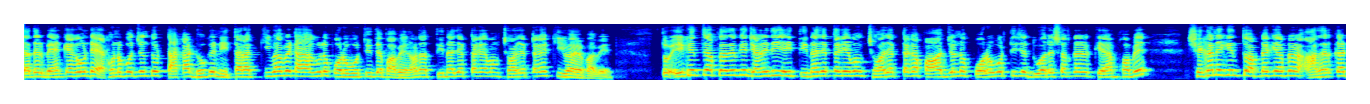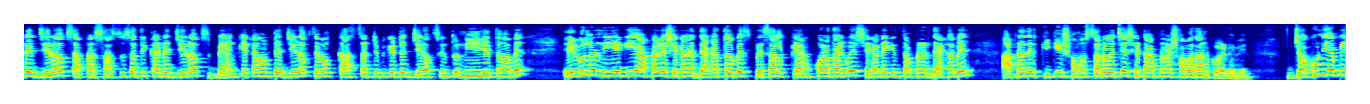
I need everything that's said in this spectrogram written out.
যাদের ব্যাঙ্ক অ্যাকাউন্টে এখনও পর্যন্ত টাকা ঢোকেনি, তারা কীভাবে টাকাগুলো পরবর্তীতে পাবেন? অর্থাৎ তিন হাজার টাকা এবং ছ হাজার টাকা কীভাবে পাবেন? তো এক্ষেত্রে আপনাদেরকে জানিয়ে দিই, এই তিন হাজার টাকা এবং ছ হাজার টাকা পাওয়ার জন্য পরবর্তী যে দুয়ারে সরকারের ক্যাম্প হবে সেখানে কিন্তু আপনাকে আপনার আধার কার্ডের জেরক্স, আপনার স্বাস্থ্যসাথী কার্ডের জেরক্স ব্যাঙ্ক অ্যাকাউন্টের জেরক্স এবং কাস্ট সার্টিফিকেটের জেরক্স কিন্তু নিয়ে যেতে হবে। এগুলো নিয়ে গিয়ে আপনাকে সেখানে দেখাতে হবে স্পেশাল ক্যাম্প করা থাকবে। সেখানে কিন্তু আপনারা দেখাবেন, আপনাদের কি কি সমস্যা রয়েছে সেটা আপনারা সমাধান করে নেবেন। যখনই আপনি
